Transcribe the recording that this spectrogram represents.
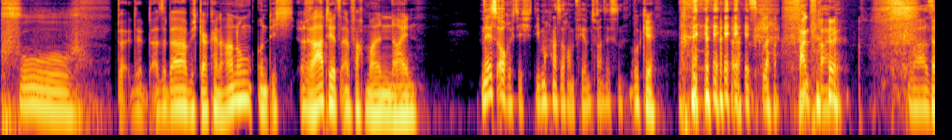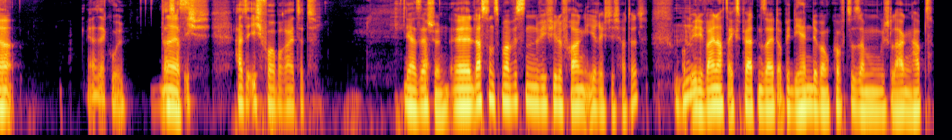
Puh. Also da habe ich gar keine Ahnung und ich rate jetzt einfach mal nein. Ne, ist auch richtig. Die machen das auch am 24. Okay. Alles klar. Fangfrage. Quasi. Ja. Ja, sehr cool. Das Nice. ich, hatte ich vorbereitet. ja sehr schön. Äh, lasst uns mal wissen, wie viele Fragen ihr richtig hattet. Ob Mhm. ihr die Weihnachtsexperten seid, ob ihr die Hände beim Kopf zusammengeschlagen habt.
